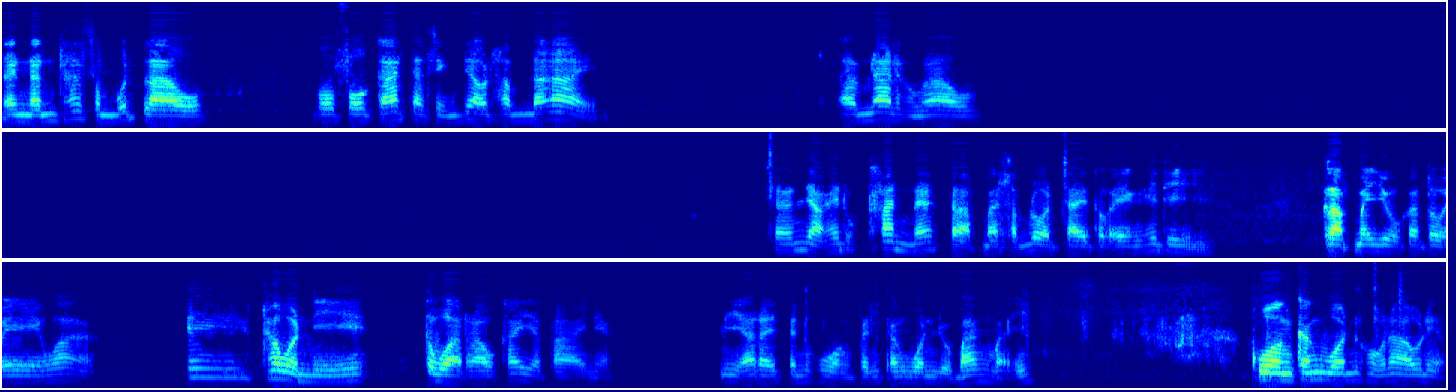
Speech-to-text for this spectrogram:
ดังนั้นถ้าสมมุติเรา โมโฟกัสแต่สิ่งที่เราทำได้อำนาจของเราฉะนั้นอยากให้ทุกท่านนะกลับมาสำรวจใจตัวเองให้ดี กลับมาอยู่กับตัวเองว่า เอ๊ถ้าวันนี้ตัวเราใกล้จะตายเนี่ย มีอะไรเป็นห่วงเป็นกังวลอยู่บ้างไหมห่วงกังวลของเราเนี่ย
